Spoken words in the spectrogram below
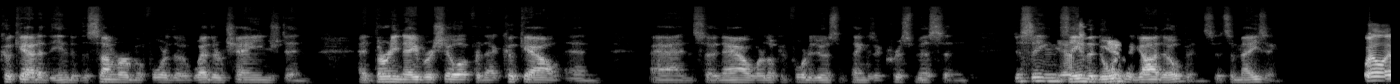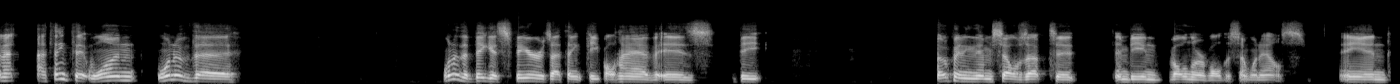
cookout at the end of the summer before the weather changed, and had 30 neighbors show up for that cookout, and and so now we're looking forward to doing some things at Christmas and just seeing yeah. seeing the door that God opens. It's amazing. Well, and I, I think that one one of the one of the biggest fears I think people have is be opening themselves up to and being vulnerable to someone else. And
